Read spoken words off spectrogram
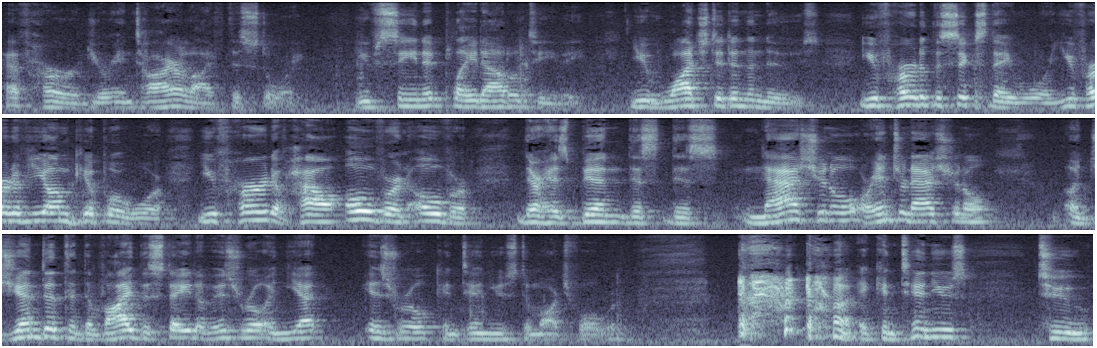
have heard your entire life this story. You've seen it played out on TV. You've watched it in the news. You've heard of the Six Day War. You've heard of Yom Kippur War. You've heard of how over and over there has been this, this national or international agenda to divide the state of Israel, and yet Israel continues to march forward. it continues to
